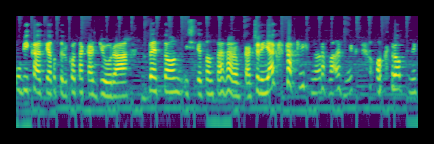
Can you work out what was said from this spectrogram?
ubikacja to tylko taka dziura, beton i świecąca żarówka, czyli jak w takich normalnych, okropnych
